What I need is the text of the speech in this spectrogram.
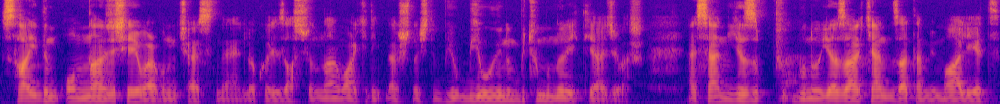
Saydım onlarca şey var bunun içerisinde yani lokalizasyonlar, marketingler şuna işte bir, bir oyunun bütün bunlara ihtiyacı var. Yani sen yazıp bunu yazarken zaten bir maliyet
